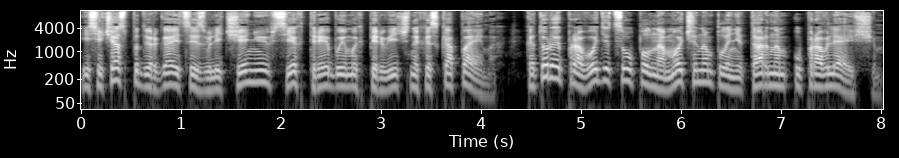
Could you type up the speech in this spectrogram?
и сейчас подвергается извлечению всех требуемых первичных ископаемых, которое проводится уполномоченным планетарным управляющим.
